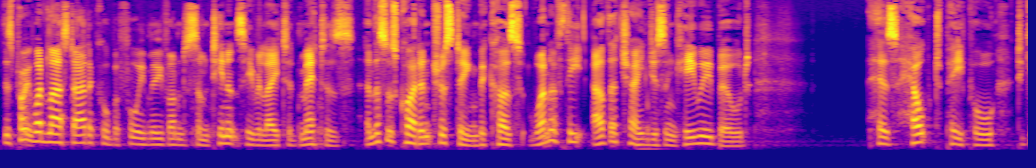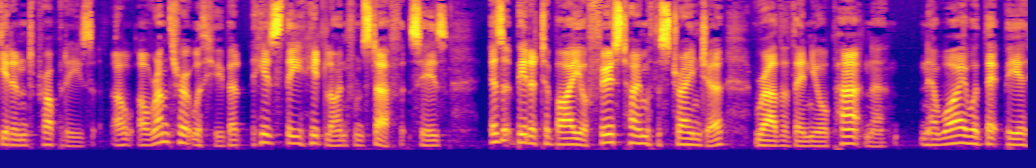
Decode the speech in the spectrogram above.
there's probably one last article before we move on to some tenancy related matters. And this is quite interesting because one of the other changes in Kiwi Build has helped people to get into properties. I'll, I'll run through it with you, but here's the headline from Stuff. It says, Is it better to buy your first home with a stranger rather than your partner? Now, why would that be a,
